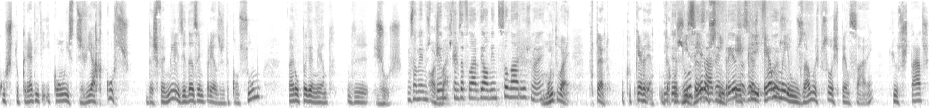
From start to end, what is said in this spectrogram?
custo do crédito e, com isso, desviar recursos das famílias e das empresas de consumo para o pagamento de juros. Mas, ao mesmo tempo, bancos. estamos a falar de aumento de salários, não é? Muito bem. Portanto, o que quero então, dizer é o seguinte, é que é uma ilusão as pessoas pensarem que os Estados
